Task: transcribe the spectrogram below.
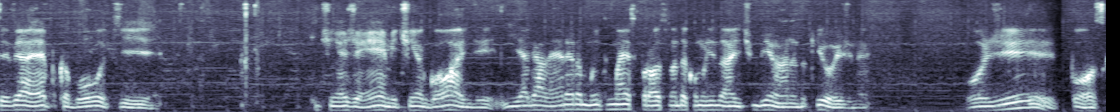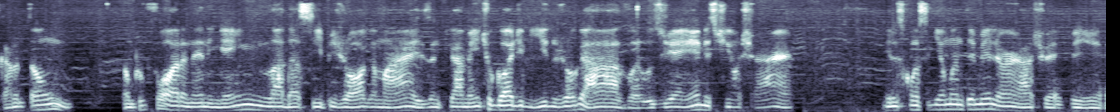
teve a época boa que, que tinha GM, tinha God, e a galera era muito mais próxima da comunidade tibiana do que hoje, né? Hoje, pô, os caras estão tão por fora, né? Ninguém lá da CIP joga mais. Antigamente o God Guido jogava, os GMs tinham char. Eles conseguiam manter melhor, acho, o RPG.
